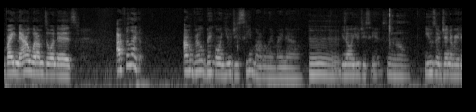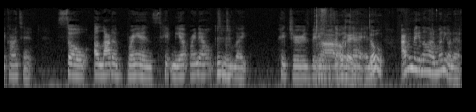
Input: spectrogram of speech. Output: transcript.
right now what I'm doing is, I feel like I'm real big on UGC modeling right now. mm, You know what UGC is? you know. User generated content. So a lot of brands hit me up right now to do like pictures, videos, and Mm-hmm. Ah, stuff okay. like that. And dope. I've been making a lot of money on that.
